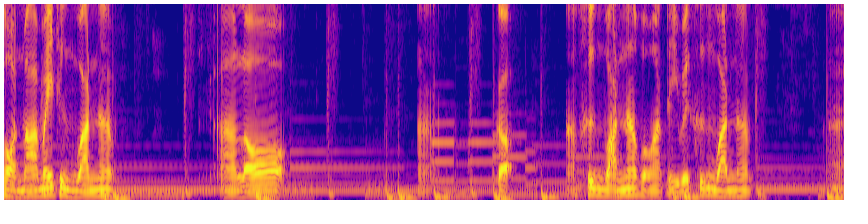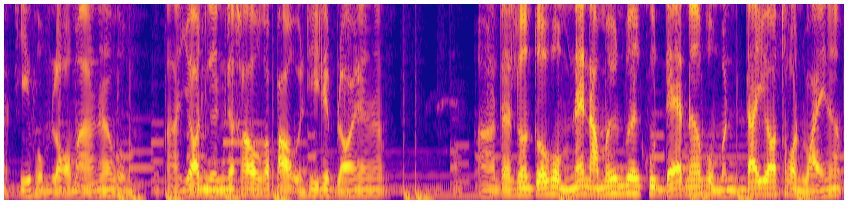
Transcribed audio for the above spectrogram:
ถอนมาไม่ถึงวันนะครับอ่ารออก็ครึ่งวันนะผมตีไปครึ่งวันนะครับที่ผมรอมานะครับผมอยอดเงินก็เข้ากระเป๋าเป็นที่เรียบร้อยแล้วนะครับแต่ส่วนตัวผมแนะนำให้เพื่อนๆขุดแดดนะครับผมมันได้ยอดถอนไวนะครับ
